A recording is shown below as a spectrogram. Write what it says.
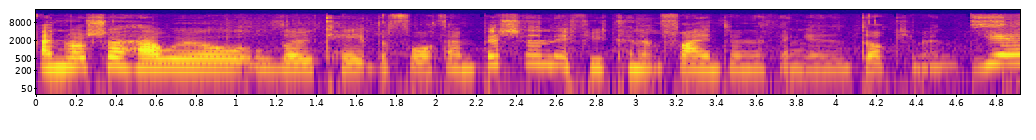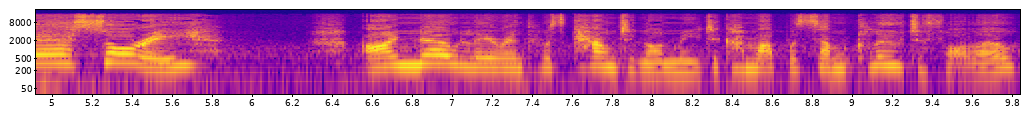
I'm not sure how we'll locate the fourth ambition if you couldn't find anything in the documents. Yeah, sorry. I know Lyranth was counting on me to come up with some clue to follow.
